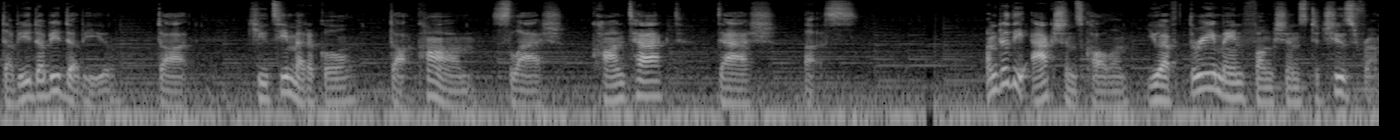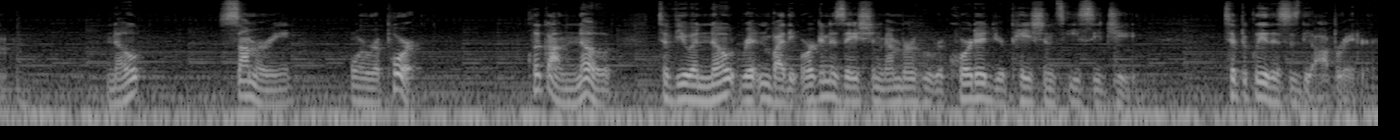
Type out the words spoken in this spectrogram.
www.qtmedical.com slash contact dash us. Under the Actions column, you have three main functions to choose from Note, Summary, or Report. Click on Note to view a note written by the organization member who recorded your patient's ECG. Typically, this is the operator.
